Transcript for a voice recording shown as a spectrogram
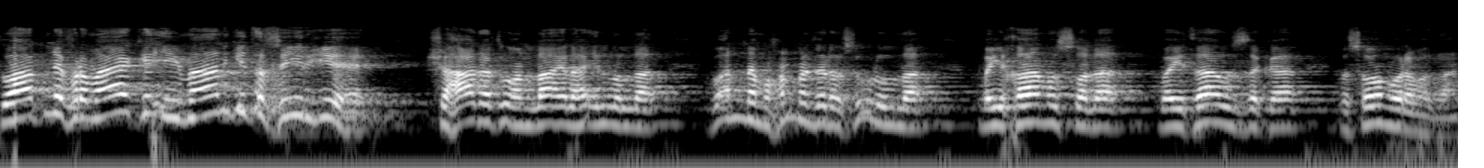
تو آپ نے فرمایا کہ ایمان کی تفسیر یہ ہے، شہادت اللہ الہ الا اللہ ون محمد رسول اللہ بئی خام الصلاح بئی تھا الزکا وسوم و رمضان۔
